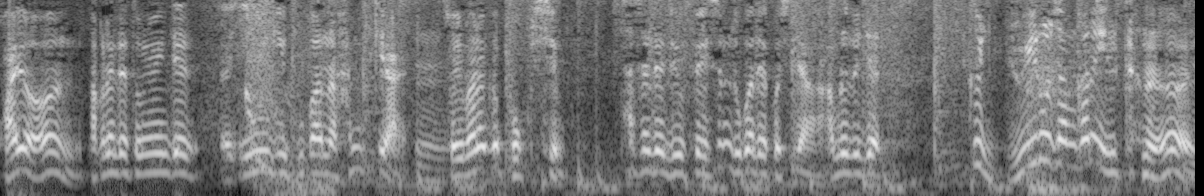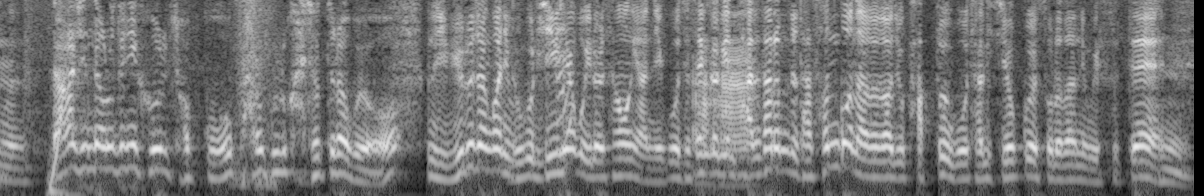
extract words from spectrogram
과연 박근혜 대통령이 이제 임기 후반을 함께할 소위 말하는 그 복심 차세대 뉴페이스는 누가 될 것이냐 아무래도 이제 그 유일호 장관은 일단은 나가신다 그러더니 그걸 접고 바로 글로 가셨더라고요. 근데 유로 장관이 누구를 지휘하고 이럴 상황이 아니고 제 생각엔 아. 다른 사람들 다 선거 나가가지고 바쁘고 자기 지역구에서 돌아다니고 있을 때 음.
